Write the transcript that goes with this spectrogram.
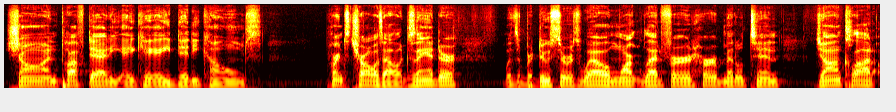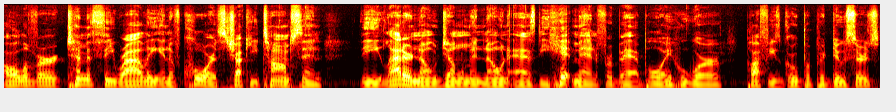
Sean Puff Daddy, aka Diddy Combs. Prince Charles Alexander was a producer as well. Mark Ledford, Herb Middleton, Jean-Claude Olivier, Timothy Riley, and of course, Chucky Thompson, the latter known gentleman known as the hitman for Bad Boy, who were Puffy's group of producers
